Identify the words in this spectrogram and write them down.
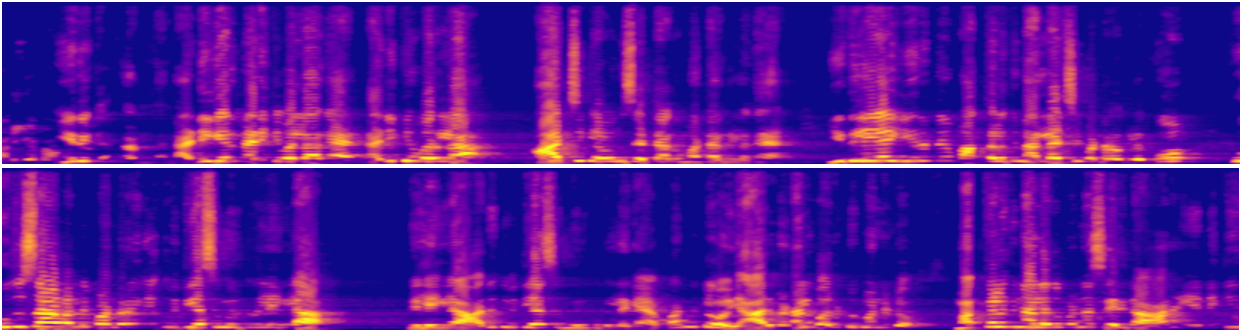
நடிகர் இருக்கு. அந்த நடிகர் நடிக்க வரலாங்க. நடிக்க வரல ஆட்சிக்கு அவங்க செட் ஆக மாட்டாங்கல்லங்க. இதுலயே இருந்து மக்களுக்கு நல்லாட்சி பண்றவங்களுக்கும் புதுசா வந்து பண்றவங்களுக்கு வித்தியாசம் இருக்குது இல்லைங்களா? இல்லைங்களா? அதுக்கு வித்தியாசம் இருக்குது இல்லைங்க. பண்ணட்டும். யாரு வேணாலும் வரட்டும் பண்ணட்டும். மக்களுக்கு நல்லது பண்ணா சரிதான். ஆனா என்னைக்கு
